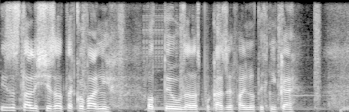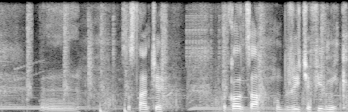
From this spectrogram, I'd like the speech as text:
i zostaliście zaatakowani od tyłu. Zaraz pokażę fajną technikę. Yy, Zostańcie do końca, obejrzyjcie filmik.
